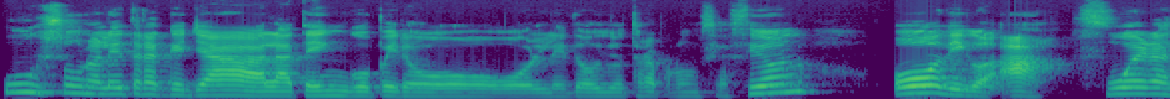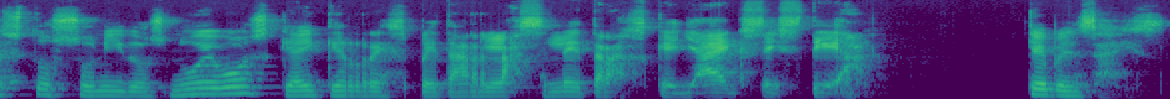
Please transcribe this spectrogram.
¿Uso una letra que ya la tengo pero le doy otra pronunciación? O digo, ah, fuera estos sonidos nuevos que hay que respetar las letras que ya existían. ¿Qué pensáis?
